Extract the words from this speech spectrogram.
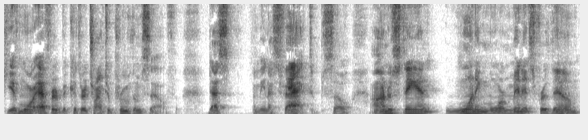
give more effort because they're trying to prove themselves. That's, I mean, that's fact. So I understand wanting more minutes for them,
